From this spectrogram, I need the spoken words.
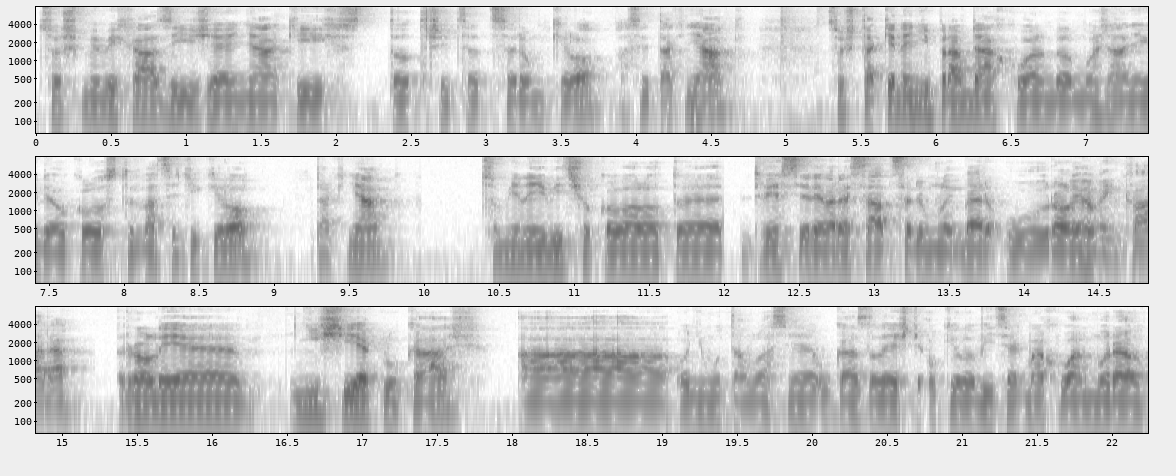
což mi vychází, že nějakých 137 kg, asi tak nějak což taky není pravda, Juan byl možná někde okolo 120 kg, tak nějak. Co mě nejvíc šokovalo, to je 297 liber u Rollyho Winklára. Rolly je nižší jak Lukáš a oni mu tam vlastně ukázali ještě o kilo víc, jak má Juan Morel,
